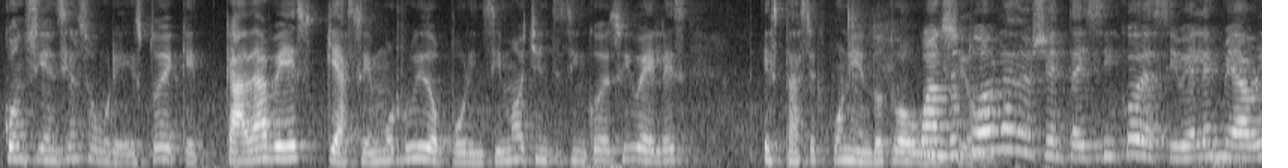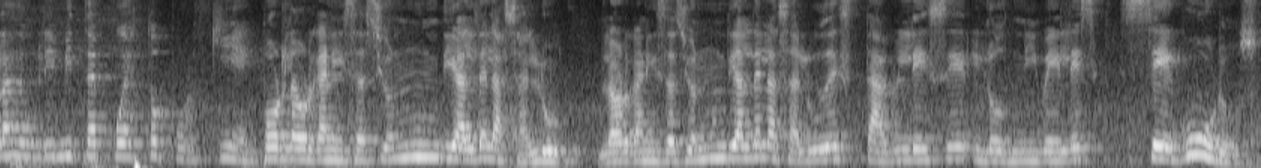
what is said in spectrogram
conciencia sobre esto de que cada vez que hacemos ruido por encima de 85 decibeles, estás exponiendo tu audición. Cuando tú hablas de 85 decibeles, me hablas de un límite puesto por quién? Por la Organización Mundial de la Salud. La Organización Mundial de la Salud establece los niveles seguros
